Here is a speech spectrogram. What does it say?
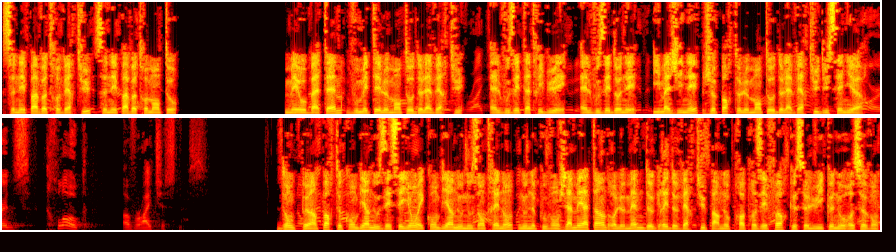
Ce n'est pas votre vertu, ce n'est pas votre manteau. Mais au baptême, vous mettez le manteau de la vertu. Elle vous est attribuée, elle vous est donnée. Imaginez, je porte le manteau de la vertu du Seigneur. Donc peu importe combien nous essayons et combien nous nous entraînons, nous ne pouvons jamais atteindre le même degré de vertu par nos propres efforts que celui que nous recevons.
